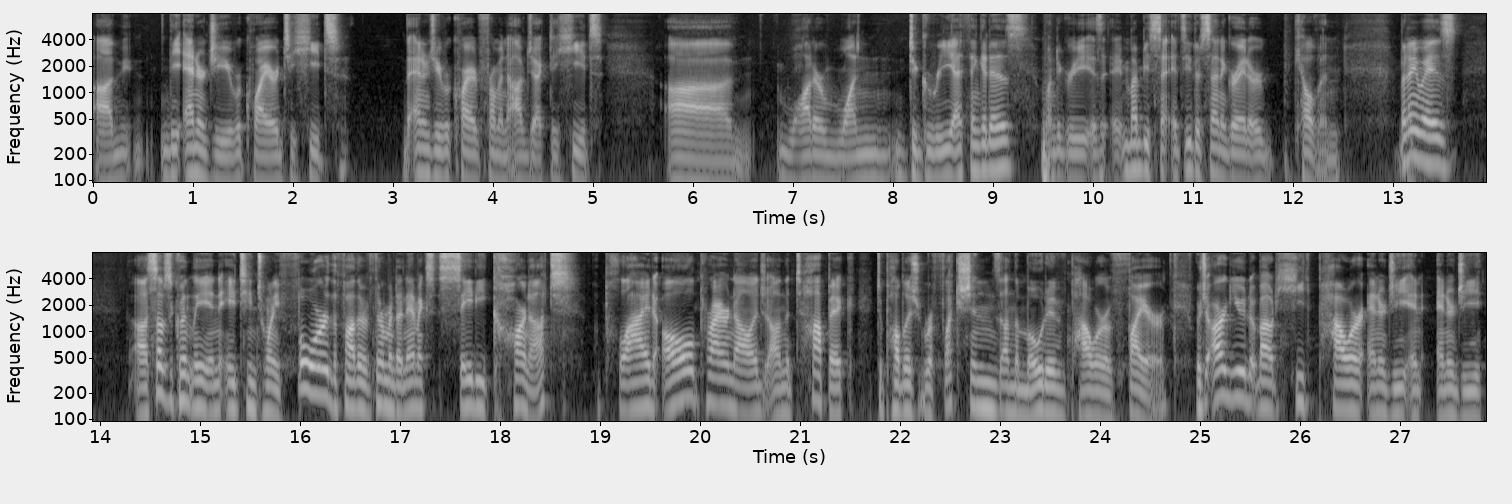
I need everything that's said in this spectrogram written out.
uh, the, energy required to heat the energy required from an object to heat uh, water one degree i think it is. One degree is it might be it's either centigrade or kelvin. But anyways uh, subsequently in 1824 the father of thermodynamics Sadi Carnot applied all prior knowledge on the topic to publish Reflections on the Motive Power of Fire, which argued about heat power, energy, and energy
